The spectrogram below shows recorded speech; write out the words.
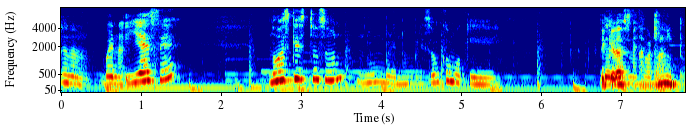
No, no, no. Bueno, y ese. No, es que estos son. No, hombre, no, hombre. Son como que. Te de quedas los atónito.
